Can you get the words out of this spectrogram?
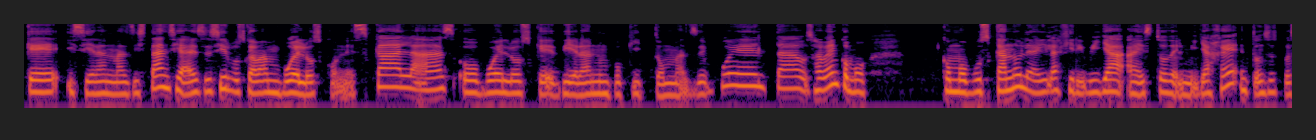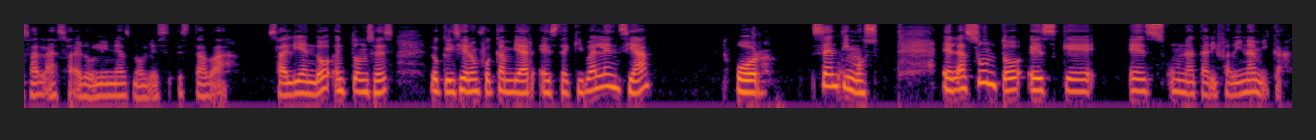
que hicieran más distancia, es decir, buscaban vuelos con escalas o vuelos que dieran un poquito más de vuelta, o saben, como como buscándole ahí la jiribilla a esto del millaje, entonces pues a las aerolíneas no les estaba saliendo, entonces lo que hicieron fue cambiar esta equivalencia por céntimos. El asunto es que es una tarifa dinámica.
